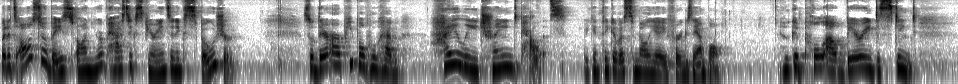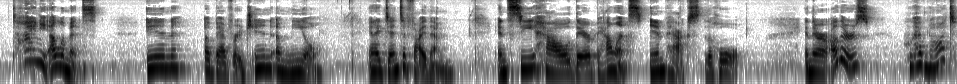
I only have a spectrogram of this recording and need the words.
but it's also based on your past experience and exposure. So there are people who have highly trained palates. We can think of a sommelier, for example, who could pull out very distinct, tiny elements in a beverage, in a meal, and identify them and see how their balance impacts the whole. And there are others who have not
